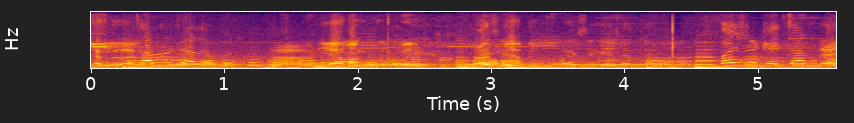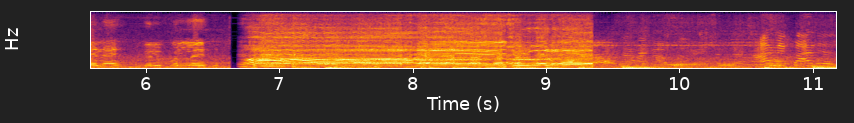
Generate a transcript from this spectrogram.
चालू झाल्यावर या मग तुम्ही. राजवी या तू पैसे घ्यायच्यात का मला? पैसे घ्यायचा नाही नाही बिलकुल नाही. नाही, झूठ बोल रहा है. आम्ही काढेल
